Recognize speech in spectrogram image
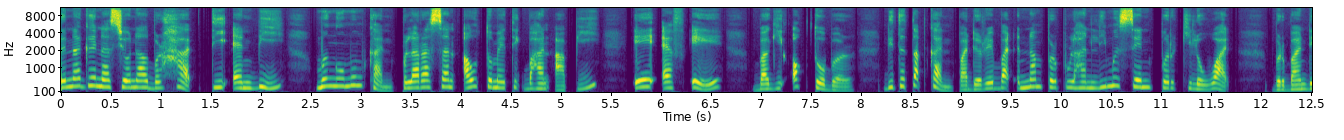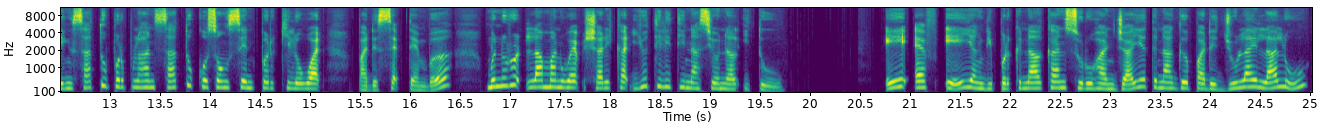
Tenaga Nasional Berhad TNB mengumumkan pelarasan automatik bahan api AFA bagi Oktober ditetapkan pada rebat 6.5 sen per kilowatt berbanding 1.10 sen per kilowatt pada September menurut laman web syarikat utiliti nasional itu. AFA yang diperkenalkan Suruhanjaya Tenaga pada Julai lalu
